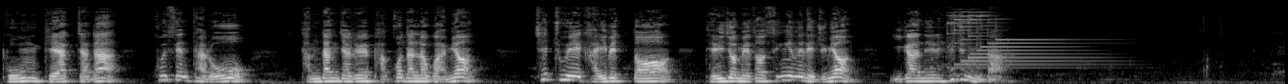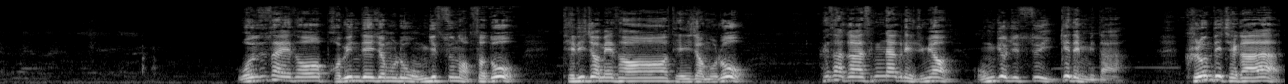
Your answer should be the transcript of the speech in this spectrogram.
보험 계약자가 콜센터로 담당자를 바꿔달라고 하면 최초에 가입했던 대리점에서 승인을 해주면 이관을 해줍니다. 원수사에서 법인 대리점으로 옮길 수는 없어도 대리점에서 대리점으로 회사가 승낙을 해주면 옮겨줄 수 있게 됩니다. 그런데 제가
